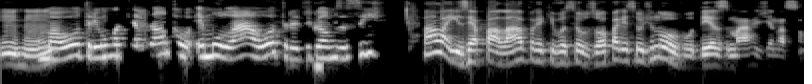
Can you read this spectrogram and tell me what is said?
uhum. uma outra e uma quer tanto emular a outra, digamos assim. Ah, Laís, é a palavra que você usou apareceu de novo, desmarginação.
